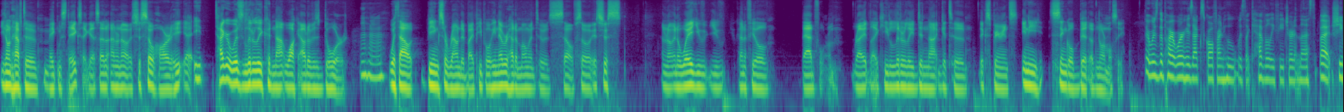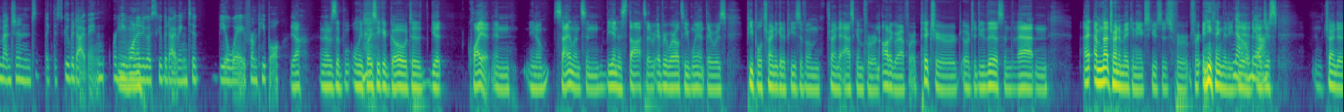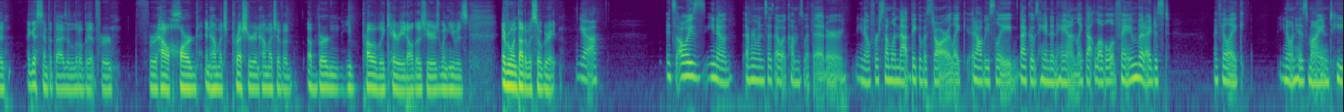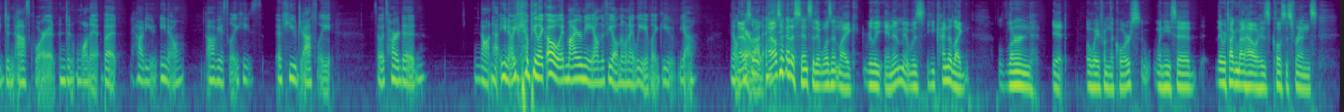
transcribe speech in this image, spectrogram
you don't have to make mistakes. I guess I don't. I don't know. It's just so hard. He, he Tiger Woods literally could not walk out of his door mm-hmm. without being surrounded by people. He never had a moment to himself. So it's just I don't know. In a way, you you kind of feel bad for him, right? Like he literally did not get to experience any single bit of normalcy. There was the part where his ex girlfriend, who was like heavily featured in this, but she mentioned like the scuba diving, where he mm-hmm. wanted to go scuba diving to be away from people. Yeah. And that was the only place he could go to get quiet and, you know, silence and be in his thoughts everywhere else he went. There was people trying to get a piece of him, trying to ask him for an autograph or a picture or, or to do this and that. And I, am not trying to make any excuses for, for anything that he no, did. Yeah. I just am trying to, I guess, sympathize a little bit for for how hard and how much pressure and how much of a, a burden he probably carried all those years when he was everyone thought it was so great. Yeah. It's always, you know, everyone says, oh, it comes with it. Or, you know, for someone that big of a star, like it obviously that goes hand in hand, like that level of fame. But I just, I feel like, you know, in his mind, he didn't ask for it and didn't want it. But how do you, you know, obviously he's a huge athlete. So it's hard to not have, you know, you can't be like, oh, admire me on the field. And then when I leave, like you, yeah, you don't I care also, about it. I also got a sense that it wasn't like really in him. It was, he kind of like learned it away from the course when he said, they were talking about how his closest friends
